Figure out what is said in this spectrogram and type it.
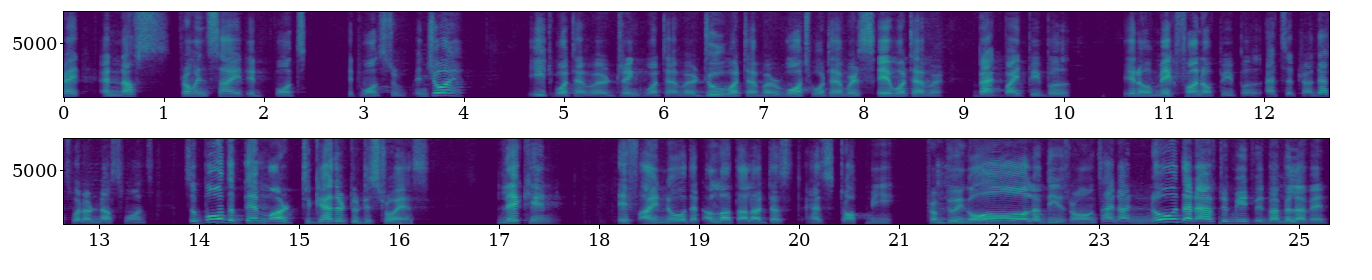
right? And nafs from inside, it wants, it wants to enjoy. Eat whatever, drink whatever, do whatever, watch whatever, say whatever, backbite people, you know, make fun of people, etc. That's what our nafs wants. So both of them are together to destroy us. Lekin, if I know that Allah Ta'ala does, has stopped me from doing all of these wrongs, and I know that I have to meet with my beloved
